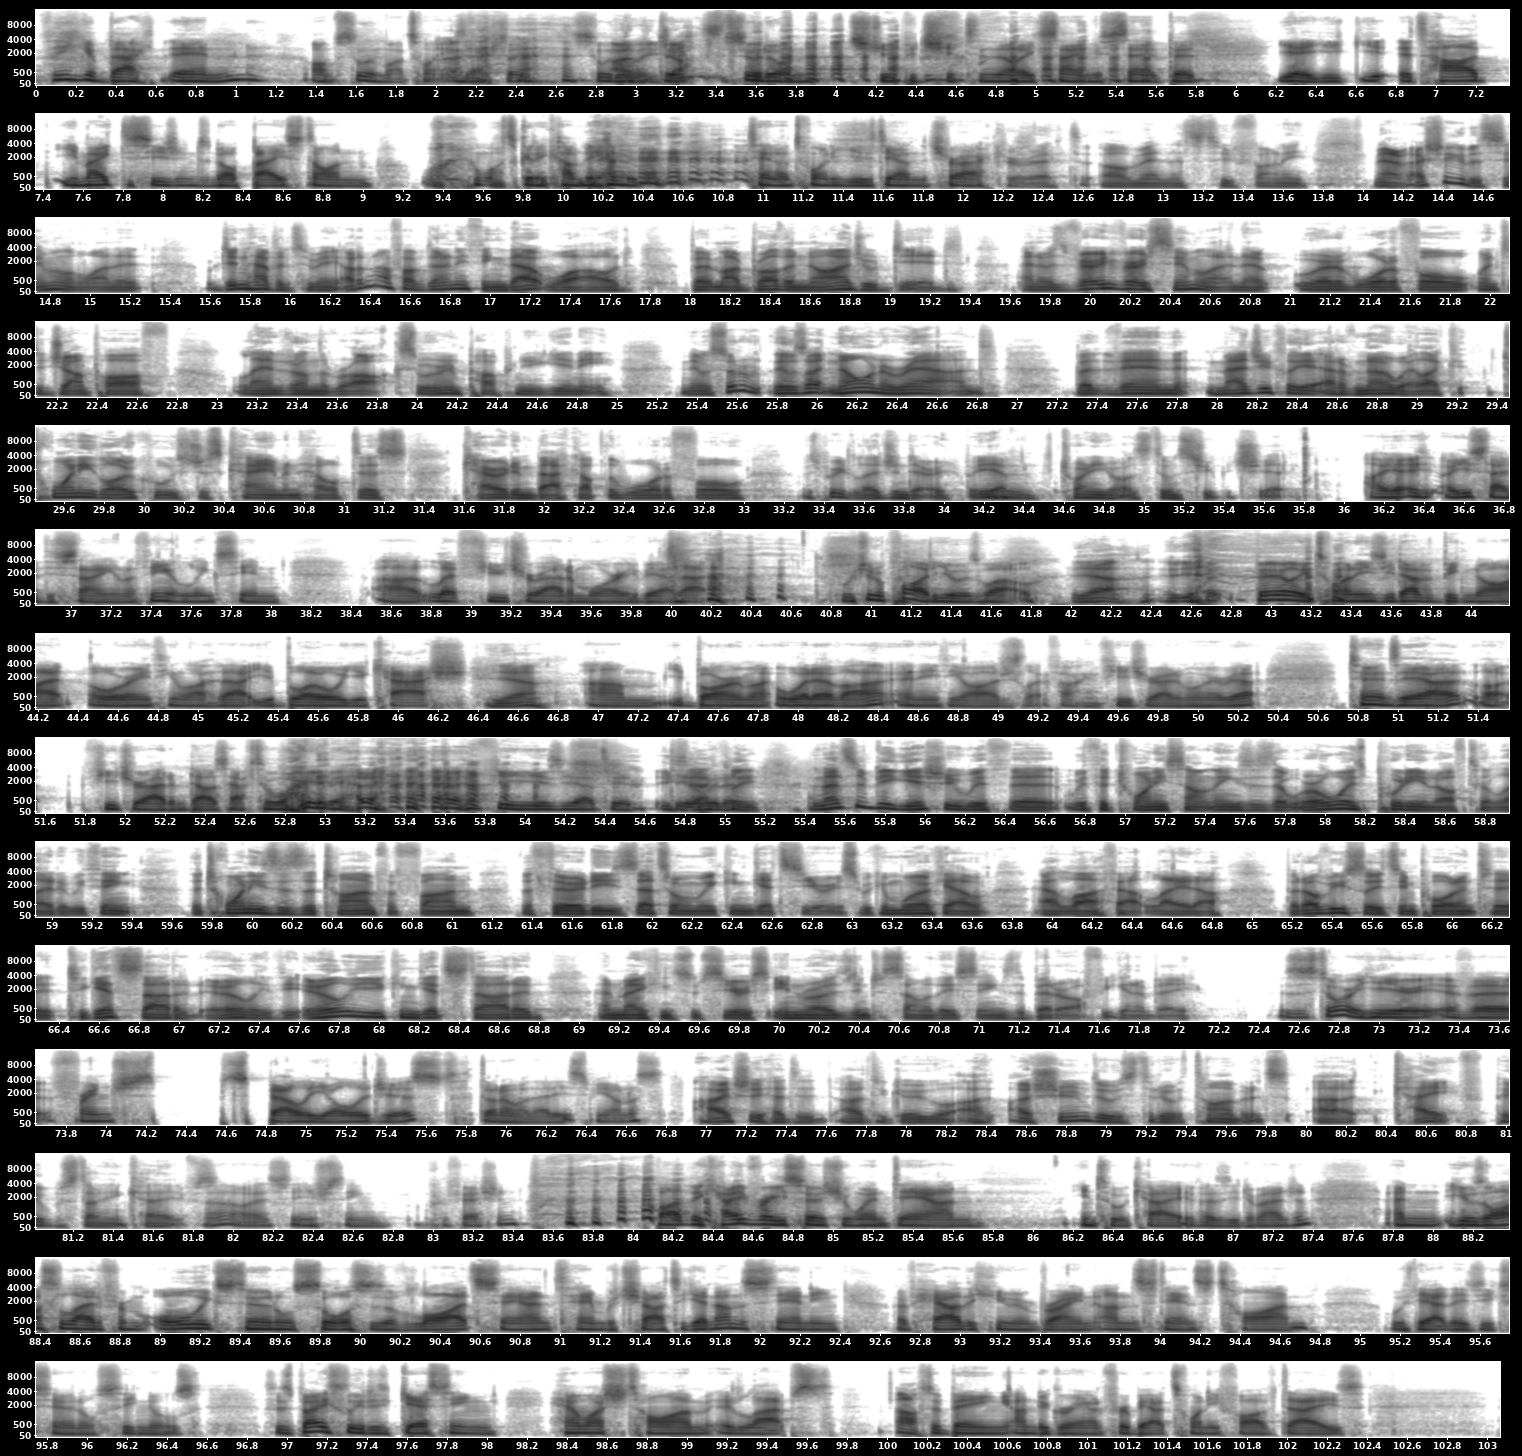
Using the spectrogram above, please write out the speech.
Thinking back then, I'm still in my twenties actually. Still doing, still doing stupid shit to the same extent. But yeah, you, you, it's hard. You make decisions not based on what's going to come down the, ten or twenty years down the track. Correct. Oh man, that's too funny. Man, I've actually got a similar one that didn't happen to me. I don't know if I've done anything that wild, but my brother Nigel did, and it was very very similar. And that we're at a waterfall, went to jump off landed on the rocks. We were in Papua New Guinea, and there was sort of there was like no one around. But then magically out of nowhere, like 20 locals just came and helped us, carried him back up the waterfall. It was pretty legendary. But yeah, 20 mm. year olds doing stupid shit. I, I used to have this saying, and I think it links in uh, let future Adam worry about that, which would apply to you as well. Yeah. yeah. But early 20s, you'd have a big night or anything like that. You'd blow all your cash. Yeah. Um, you'd borrow money or whatever. And you think, oh, I'll just let fucking future Adam worry about it. Turns out, like, future Adam does have to worry about it a few years yet to exactly. And that's a big issue with the with the twenty somethings is that we're always putting it off till later. We think the twenties is the time for fun. The thirties that's when we can get serious. We can work out our life out later. But obviously, it's important to to get started early. The earlier you can get started and making some serious inroads into some of these things, the better off you're going to be. There's a story here of a French speleologist. Don't know what that is, to be honest. I actually had to I had to Google. I, I assumed it was to do with time, but it's uh, cave. People studying caves. Oh, that's an interesting profession. but the cave researcher went down into a cave, as you'd imagine, and he was isolated from all external sources of light, sound, temperature to get an understanding of how the human brain understands time without these external signals. So it's basically just guessing how much time elapsed after being underground for about 25 days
